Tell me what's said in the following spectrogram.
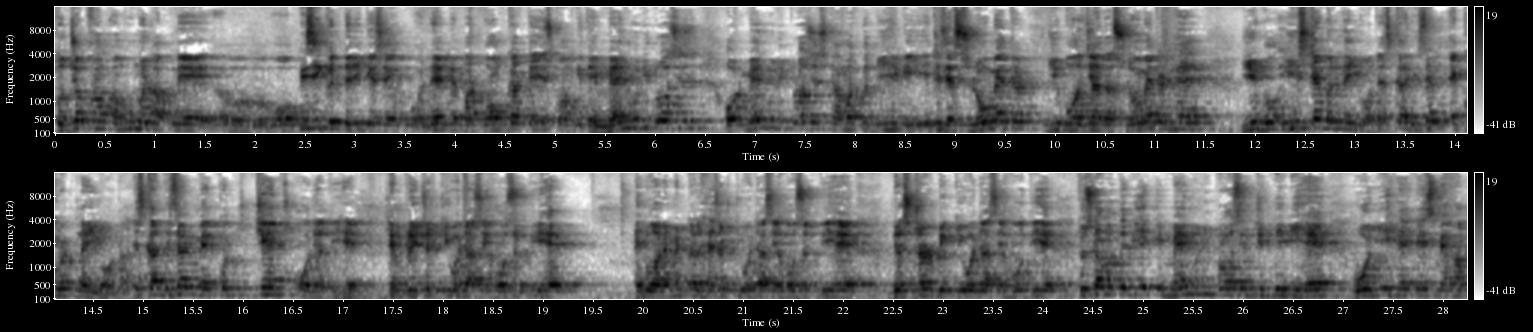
तो जब हम अमूमन अपने वो फ़िज़िकल तरीके से लैब में परफॉर्म करते हैं, इसको हम कहते हैं मैनुअली प्रोसेस और मैनुअली प्रोसेस का मतलब ये है कि it is a slow method ये बहुत ज़्यादा स्लो मेथड है. ये वो, ये स्टेबल नहीं होता. इसका रिज़ल्ट एक्यूरेट नहीं होता. इसका रिज़ल्ट में कुछ चेंज हो जाती है. टेम्परेचर की वजह से हो सकती है. एनवायरमेंटल हैजर्ड की वजह से हो सकती है डिस्टर्बिंग की वजह से होती है। तो इसका मतलब ये कि मैनुअली प्रोसेसिंग जितनी भी है, वो ये है कि इसमें हम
